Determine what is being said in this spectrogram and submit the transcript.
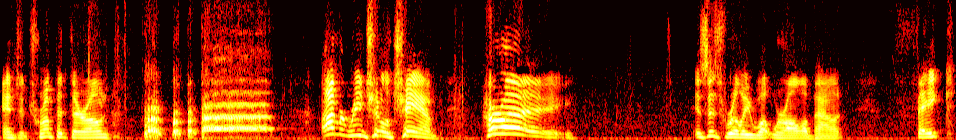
and to trumpet their own. I'm a regional champ. Hooray! Is this really what we're all about? Fake,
